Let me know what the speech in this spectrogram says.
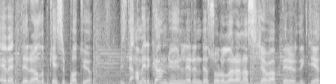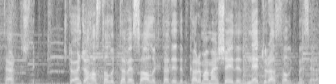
evetleri alıp kesip atıyor. Biz de Amerikan düğünlerinde sorulara nasıl cevap verirdik diye tartıştık. İşte önce hastalıkta ve sağlıkta dedim. Karım hemen şey dedi. Ne tür hastalık mesela?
